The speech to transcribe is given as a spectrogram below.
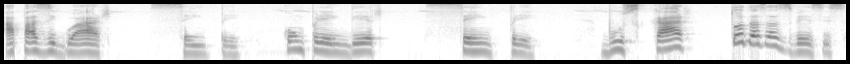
apaziguar sempre, compreender sempre, buscar todas as vezes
